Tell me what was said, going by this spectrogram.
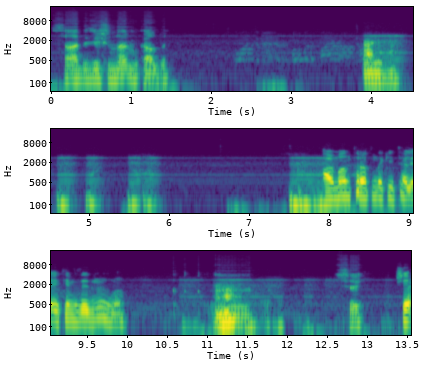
Sadece şunlar mı kaldı? Galiba. Arman'ın tarafındaki İtalya'yı temizlediniz mi? Aha. Ee, şey Şey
